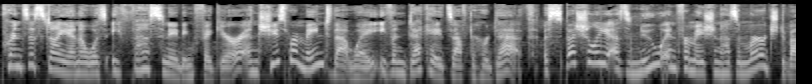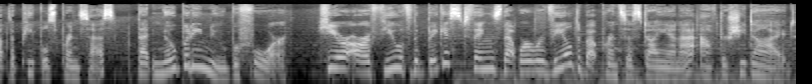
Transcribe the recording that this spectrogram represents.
Princess Diana was a fascinating figure, and she's remained that way even decades after her death, especially as new information has emerged about the People's Princess that nobody knew before. Here are a few of the biggest things that were revealed about Princess Diana after she died.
